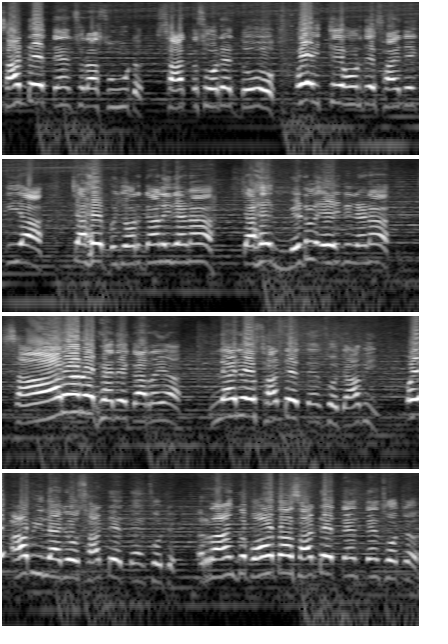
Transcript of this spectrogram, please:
350 ਦਾ ਸੂਟ 700 ਦੇ ਦੋ। ਓਏ, ਇੱਥੇ ਆਉਣ ਦੇ ਫਾਇਦੇ ਕੀ ਆ? ਚਾਹੇ ਬਜ਼ੁਰਗਾਂ ਲਈ ਲੈਣਾ, ਚਾਹੇ ਮਿਡਲ ਏਜ ਲਈ ਲੈਣਾ, ਸਾਰਿਆਂ ਦੇ ਫਾਇਦੇ ਕਰ ਰਹੇ ਆ। ਲੈ ਜਾਓ 350 ਚ, ਆ ਵੀ। ਓਏ, ਆ ਵੀ ਲੈ ਜਾਓ 350 ਚ। ਰੰਗ ਬਹੁਤ ਆ 350 ਚ।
